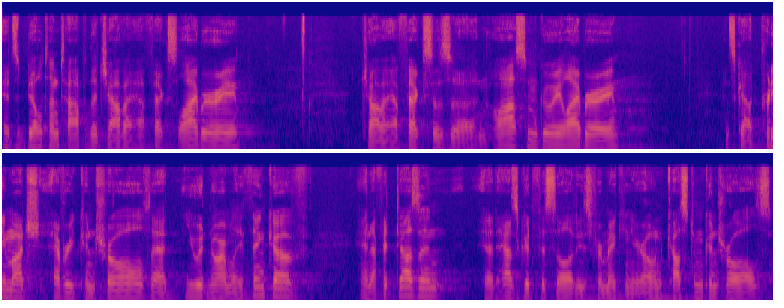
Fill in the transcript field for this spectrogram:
It's built on top of the JavaFX library. JavaFX is a- an awesome GUI library. It's got pretty much every control that you would normally think of, and if it doesn't, it has good facilities for making your own custom controls.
